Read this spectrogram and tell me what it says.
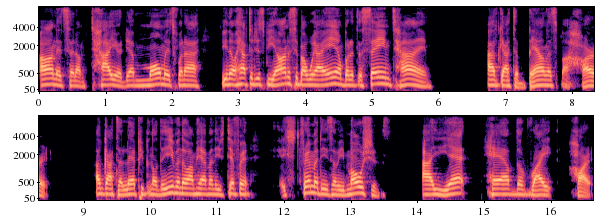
honest that I'm tired. There are moments when I, you know, have to just be honest about where I am. But at the same time, I've got to balance my heart. I've got to let people know that even though I'm having these different extremities of emotions, I yet have the right heart.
